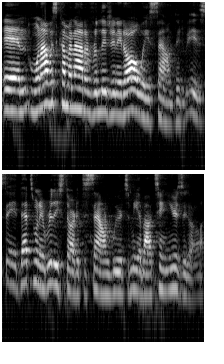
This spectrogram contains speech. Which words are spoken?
And when i was coming out of religion it always sounded it, that's when it really started to sound weird to me about 10 years ago.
